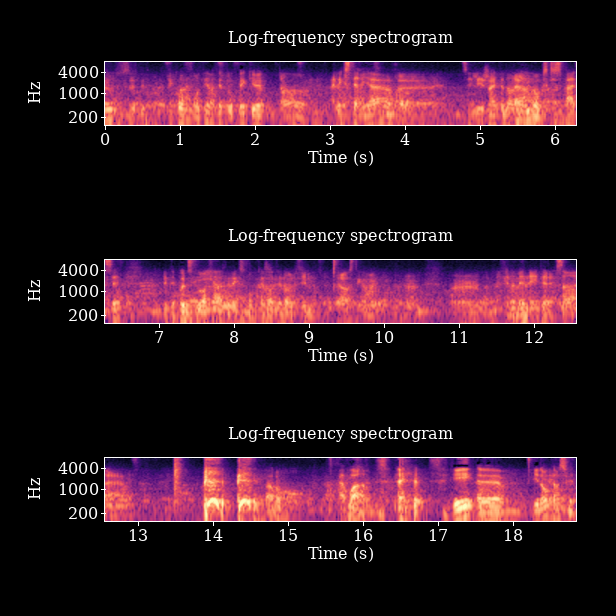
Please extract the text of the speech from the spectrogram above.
on était confrontés en fait au fait que à l'extérieur, les gens étaient dans la rue, donc ce qui se passait n'était pas du tout en phase avec ce qu'on présentait dans le film. Alors c'était un, un- un- un phénomène intéressant à, pardon, à voir. et, euh, et donc ensuite,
